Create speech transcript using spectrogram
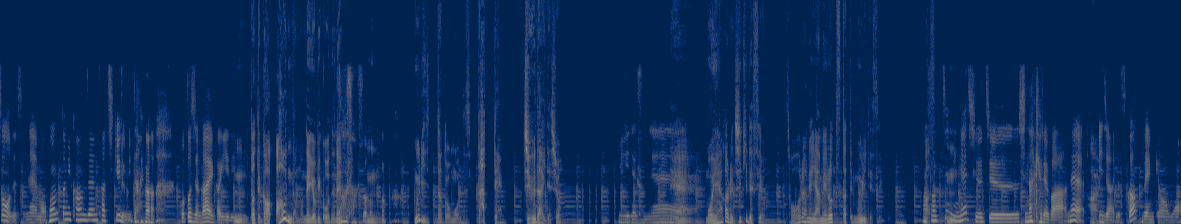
そうですね。もう本当に完全断ち切るみたいな ことじゃない限り。うん、だってが合うんだもんね予備校でねそうそうそう。うん、無理だと思うんですよだって10代でしょ？いいですね。ねえ燃え上がる時期ですよそりゃねやめろっつったって無理ですよまあ、まあそっちにね、集中しなければね、はい。いいんじゃないですか？勉強も。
